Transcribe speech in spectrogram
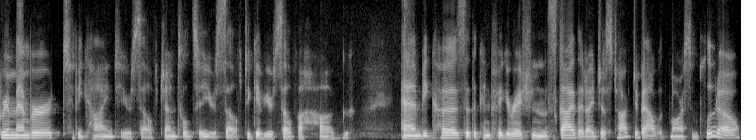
Remember to be kind to yourself, gentle to yourself, to give yourself a hug and because of the configuration in the sky that I just talked about with Mars and Pluto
